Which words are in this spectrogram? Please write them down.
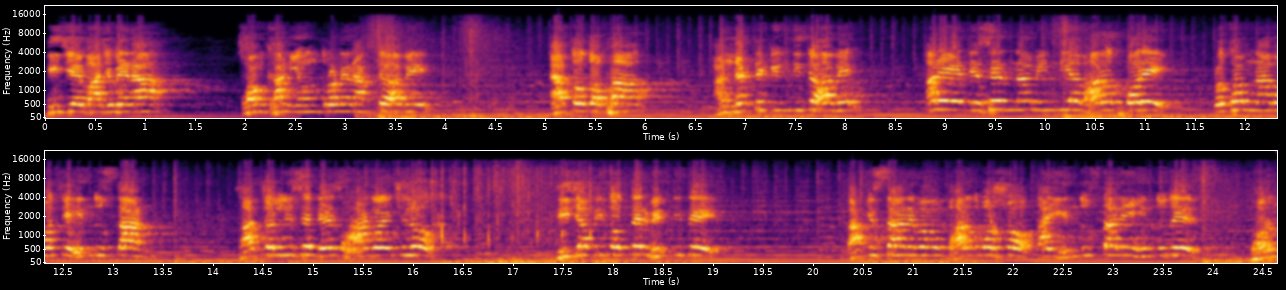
ডিজে বাজবে না। সংখ্যা নিয়ন্ত্রণে রাখতে হবে। এত দফা আন্ডারটেকিং দিতে হবে। আরে, দেশের নাম ইন্ডিয়া, ভারত পরে। প্রথম নাম হচ্ছে হিন্দুস্তান। সাতচল্লিশে দেশ ভাগ হয়েছিল। দ্বিজাতি তত্ত্বের ভিত্তিতে পাকিস্তান এবং ভারতবর্ষ, তাই হিন্দুস্তানি হিন্দুদের ধর্ম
